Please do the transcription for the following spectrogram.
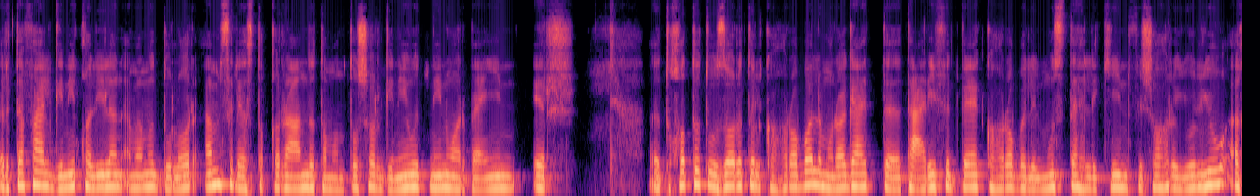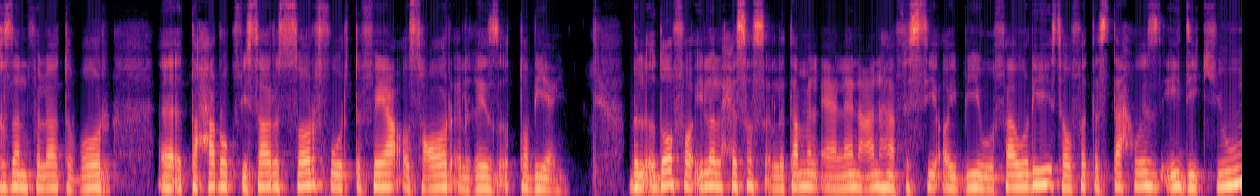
ارتفع الجنيه قليلا أمام الدولار أمس ليستقر عند 18 جنيه و42 قرش. تخطط وزارة الكهرباء لمراجعة تعريفة بيع الكهرباء للمستهلكين في شهر يوليو أخذا في الاعتبار آه، التحرك في سعر الصرف وارتفاع أسعار الغاز الطبيعي. بالإضافة إلى الحصص اللي تم الإعلان عنها في ال CIB وفوري سوف تستحوذ ADQ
